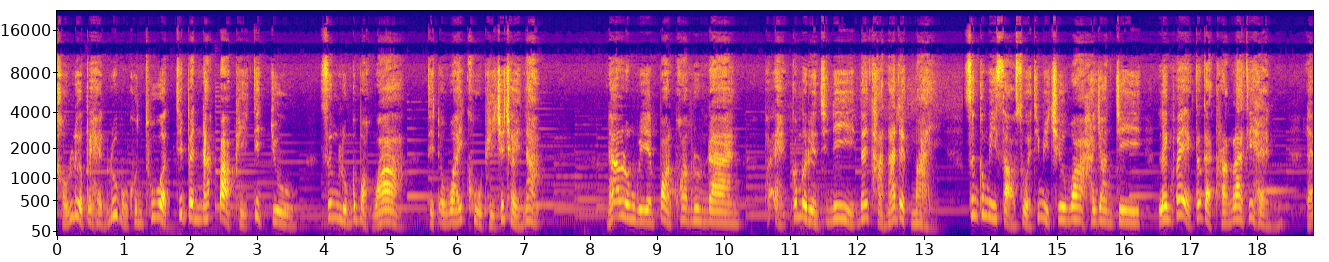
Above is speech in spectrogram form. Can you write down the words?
เขาเหลือไปเห็นรูปของคุณทวดที่เป็นนักปราบผีติดอยู่ ซึ่งลุงก็บอกว่า ติดเอาไว้ขู่ผีเฉยๆนะณโรงเรียนปลอดความรุนแรง พระเอกก็มาเรียนที่นี่ในฐานะเด็กใหม่ ซึ่งก็มีสาวสวยที่มีชื่อว่าฮยอนจี เล็งพระเอกตั้งแต่ครั้งแรกที่เห็น และ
